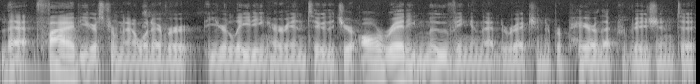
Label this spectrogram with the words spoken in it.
That five years from now, whatever you're leading her into, that you're already moving in that direction to prepare that provision, to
